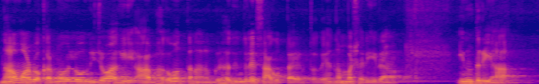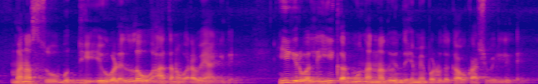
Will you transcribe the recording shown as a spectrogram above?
ನಾವು ಮಾಡುವ ಕರ್ಮವೆಲ್ಲವೂ ನಿಜವಾಗಿ ಆ ಭಗವಂತನ ಅನುಗ್ರಹದಿಂದಲೇ ಸಾಗುತ್ತಾ ಇರ್ತದೆ. ನಮ್ಮ ಶರೀರ, ಇಂದ್ರಿಯ, ಮನಸ್ಸು, ಬುದ್ಧಿ ಇವುಗಳೆಲ್ಲವೂ ಆತನ ವರವೇ ಆಗಿದೆ. ಹೀಗಿರುವಲ್ಲಿ ಈ ಕರ್ಮವು ನನ್ನದು ಎಂದು ಹೆಮ್ಮೆ ಪಡುವುದಕ್ಕೆ ಅವಕಾಶವೆಲ್ಲಿದೆ.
